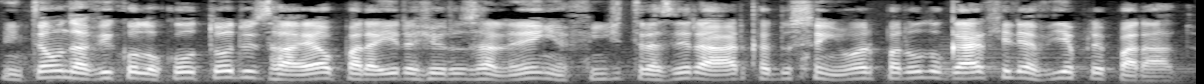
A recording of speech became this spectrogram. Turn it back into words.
Então Davi colocou todo Israel para ir a Jerusalém a fim de trazer a arca do Senhor para o lugar que ele havia preparado.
